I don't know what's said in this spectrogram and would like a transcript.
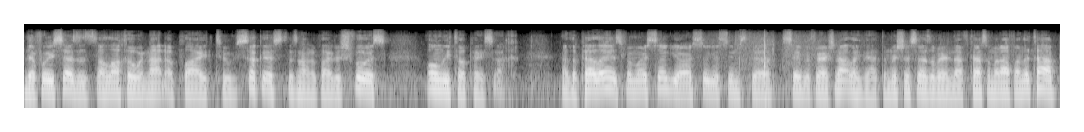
Therefore, he says its halacha would not apply to sukkahs, does not apply to shvuas, only till Pesach. Now the pele is from our sugya. Our sugya seems to say befresh not like that. The Mishnah says over in the Testament on the top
